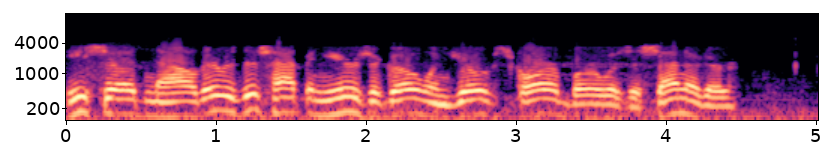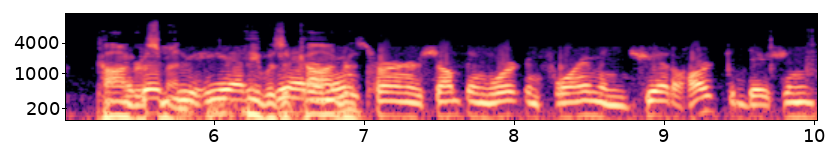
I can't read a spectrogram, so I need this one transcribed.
He said, "Now there was this happened years ago when Joe Scarborough was a senator. Congressman. He, had, he was he a had congress. an intern or something working for him, and she had a heart condition,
